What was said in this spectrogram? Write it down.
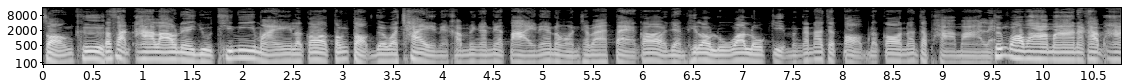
2 คือกษัตริย์ฮาราวเนี่ยอยู่ที่นี่ไหมแล้วก็ต้องตอบด้วยว่าใช่นะครับไม่งั้นเนี่ยตายแน่นอนใช่ไหมแต่ก็อย่างที่เรารู้ว่าโลกิมันก็น่าจะตอบแล้วก็น่าจะพามาแหละซึ่งพอพามานะครับฮา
